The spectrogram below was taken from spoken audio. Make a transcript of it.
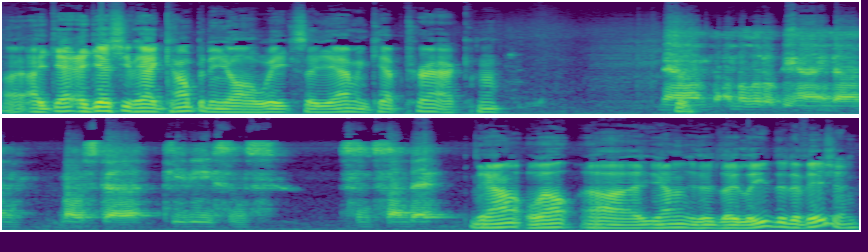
I, I, guess, I guess you've had company all week, so you haven't kept track. Huh? No, I'm, I'm, a little behind on most uh, TV since since Sunday. Yeah, well, uh, you know, they lead the division,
